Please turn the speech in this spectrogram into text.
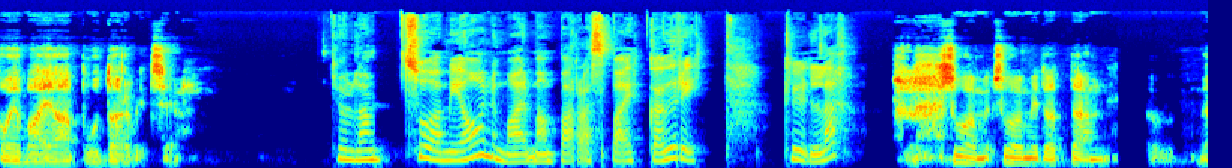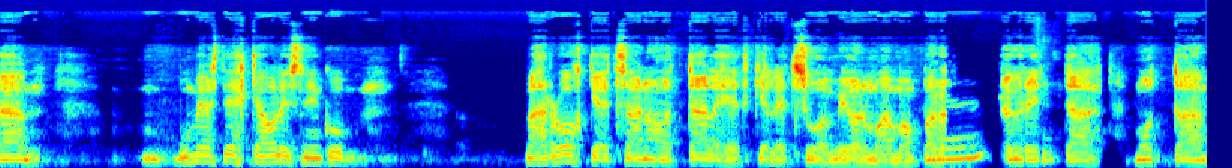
hoivaa ja apua tarvitsee. Kyllä, Suomi on maailman paras paikka yrittää, kyllä. Suomi, Suomi tota, ää, mun mielestä ehkä olisi niin kuin, vähän rohkeat sanoa tällä hetkellä, että Suomi on maailman paras mm. yrittää, mutta,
